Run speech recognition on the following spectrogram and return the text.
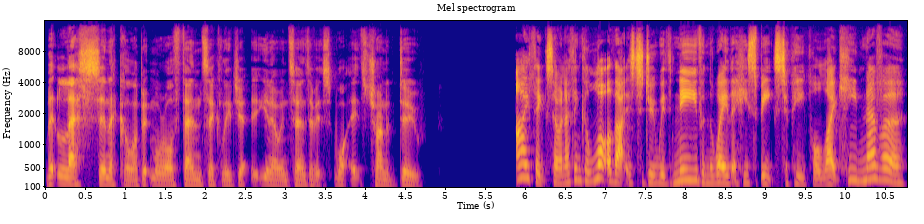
bit less cynical, a bit more authentically, you know, in terms of its what it's trying to do. I think so. And I think a lot of that is to do with Neve and the way that he speaks to people. Like he never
